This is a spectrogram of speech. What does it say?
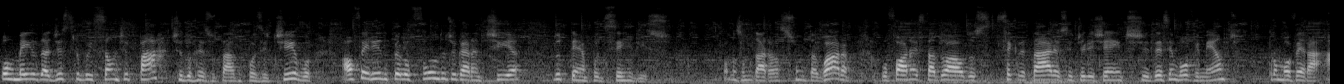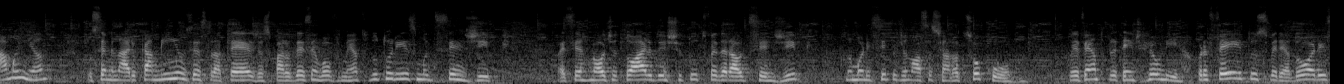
por meio da distribuição de parte do resultado positivo auferido pelo Fundo de Garantia do Tempo de Serviço. Vamos mudar o assunto agora? O Fórum Estadual dos Secretários e Dirigentes de Desenvolvimento promoverá amanhã o seminário Caminhos e Estratégias para o Desenvolvimento do Turismo de Sergipe vai ser no auditório do Instituto Federal de Sergipe, no município de Nossa Senhora do Socorro. O evento pretende reunir prefeitos, vereadores,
